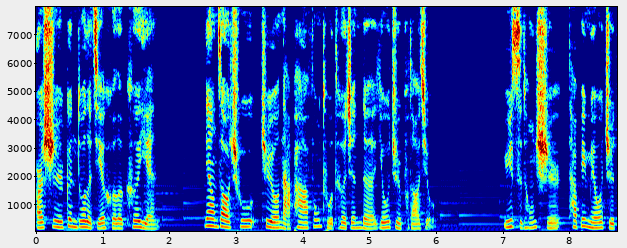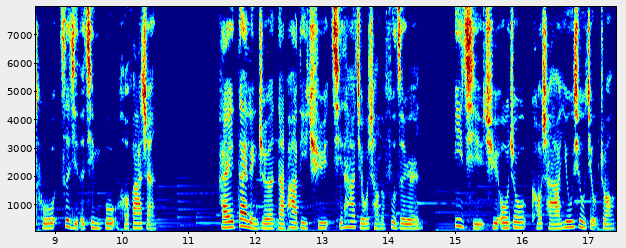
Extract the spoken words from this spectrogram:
而是更多的结合了科研。酿造出具有哪怕风土特征的优质葡萄酒。与此同时，他并没有只图自己的进步和发展，还带领着哪怕地区其他酒厂的负责人一起去欧洲考察优秀酒庄，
